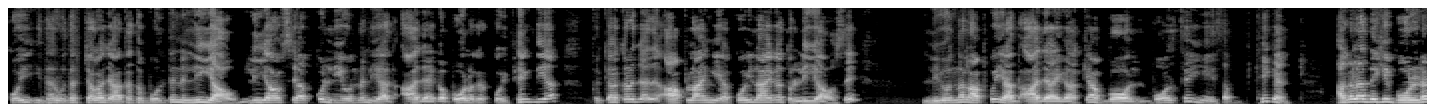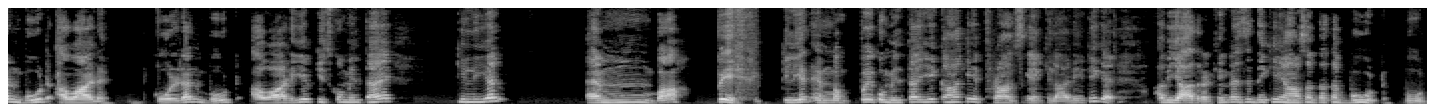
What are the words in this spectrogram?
कोई इधर उधर चला जाता है तो बोलते हैं ली आओ ली आओ से आपको लियोनल याद आ जाएगा। बॉल अगर कोई फेंक दिया तो क्या कर जाए आप लाएँगे या कोई लाएगा तो लिया उसे। लियोनल आपको याद आ जाएगा क्या? बॉल। बॉल से ये सब, ठीक है? अगला देखिए, golden boot award. Golden boot award, ये किसको मिलता है? किलियन एम्बापे किलियन एम्बापे को मिलता है। ये कहाँ के? फ्रांस के खिलाड़ी, ठीक है? अब याद रखें कैसे देखिए, यहाँ शब्द आता है बूट। बूट।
